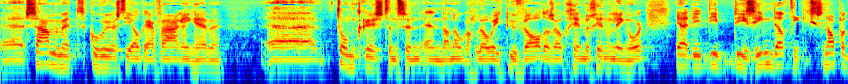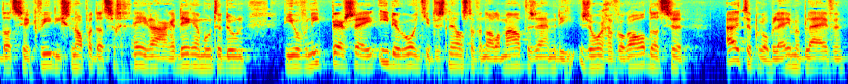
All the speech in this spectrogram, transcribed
Uh, samen met coureurs die ook ervaring hebben... Uh, Tom Christensen en dan ook nog Loïc Duval, dat is ook geen beginneling hoor. Ja, die, die, die zien dat, die snappen dat circuit, die snappen dat ze geen rare dingen moeten doen. Die hoeven niet per se ieder rondje de snelste van allemaal te zijn... maar die zorgen vooral dat ze uit de problemen blijven.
